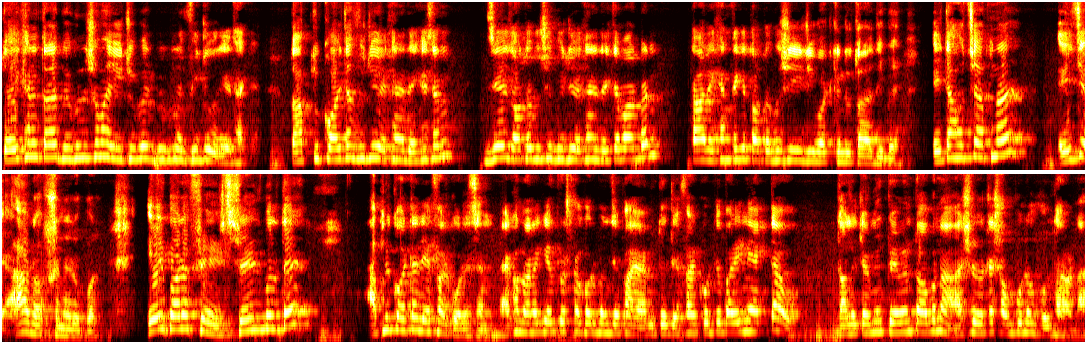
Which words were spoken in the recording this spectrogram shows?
তো এখানে তারা বিভিন্ন সময় ইউটিউবের বিভিন্ন ভিডিও দিয়ে থাকে। তো আপনি কয়টা ভিডিও এখানে দেখেছেন? যে যত কিছু ভিডিও এখানে দেখতে পারবেন তার এখান থেকে তত বেশি রিওয়ার্ড কিন্তু তারা দিবে। এটা হচ্ছে আপনার এই যে আর্ন অপশনের উপর। এরপরে ফ্রেন্ডস ফ্রেন্ডস বলতে আপনি কয়টা রেফার করেছেন? এখন অনেকে প্রশ্ন করবেন যে, ভাই, আমি তো রেফার করতে পারিনি একটাও। তাহলে কি আমি পেমেন্ট পাবো না? আসলে ওটা সম্পূর্ণ ভুল ধারণা।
